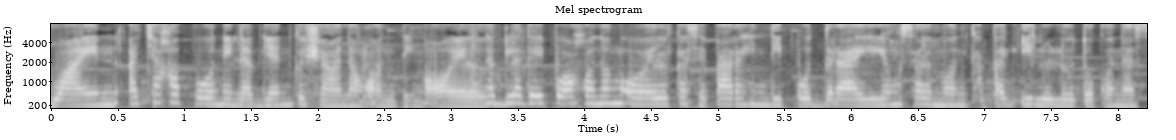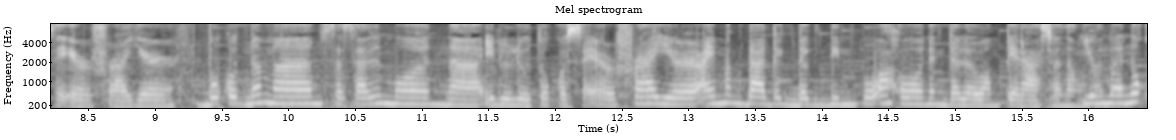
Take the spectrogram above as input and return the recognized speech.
wine, at saka po nilagyan ko siya ng onting oil. Naglagay po ako ng oil kasi para hindi po dry yung salmon kapag iluluto ko na sa air fryer. Bukod naman sa salmon na iluluto ko sa air fryer ay magdadagdag din po ako ng dalawang piraso ng manok. Yung manok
